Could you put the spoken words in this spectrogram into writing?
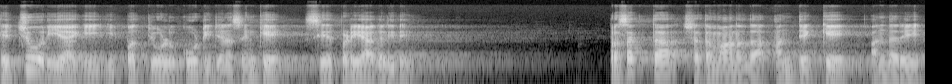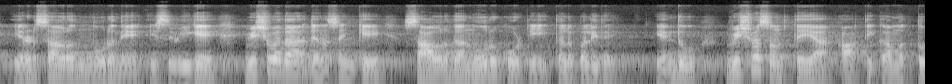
ಹೆಚ್ಚುವರಿಯಾಗಿ ಇಪ್ಪತ್ತೇಳು ಕೋಟಿ ಜನಸಂಖ್ಯೆ ಸೇರ್ಪಡೆಯಾಗಲಿದೆ. ಪ್ರಸಕ್ತ ಶತಮಾನದ ಅಂತ್ಯಕ್ಕೆ ಅಂದರೆ ಎರಡು ಸಾವಿರದ ನೂರನೇ ಇಸುವಿಗೆ ವಿಶ್ವದ ಜನಸಂಖ್ಯೆ ಸಾವಿರದ ನೂರು ಕೋಟಿ ತಲುಪಲಿದೆ ಎಂದು ವಿಶ್ವಸಂಸ್ಥೆಯ ಆರ್ಥಿಕ ಮತ್ತು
